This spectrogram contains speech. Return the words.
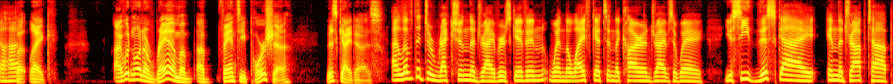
Uh-huh. But like I wouldn't want to ram a, a fancy Porsche. This guy does. I love the direction the driver's given when the wife gets in the car and drives away. You see this guy in the drop top.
